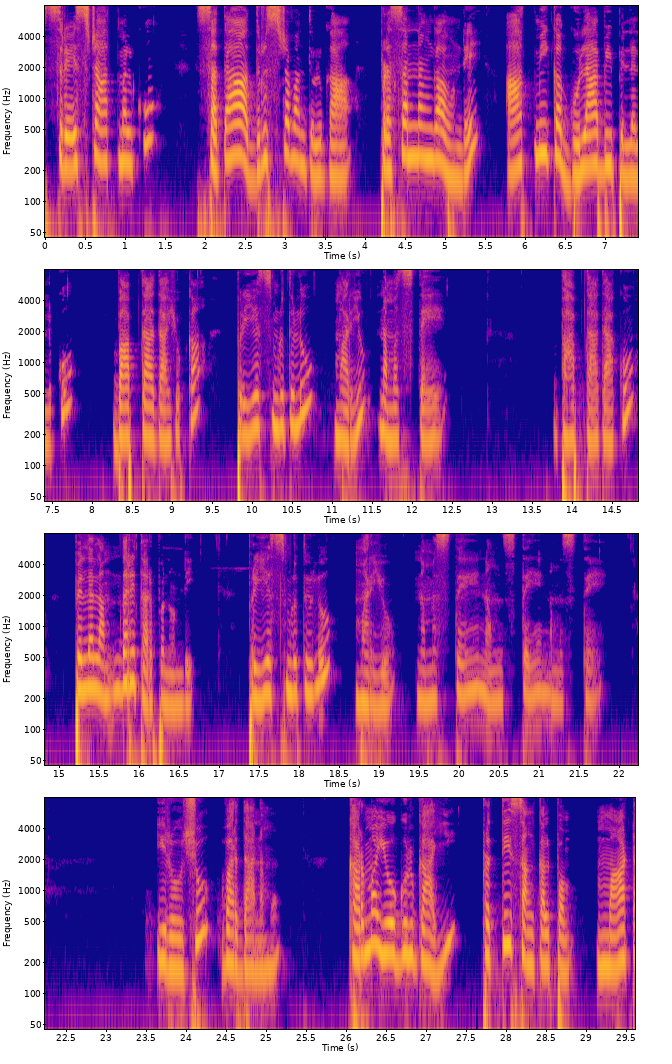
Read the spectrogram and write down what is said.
శ్రేష్ఠాత్మలకు సదా అదృష్టవంతులుగా ప్రసన్నంగా ఉండే ఆత్మీక గులాబీ పిల్లలకు బాప్దాదా యొక్క ప్రియ స్మృతులు మరియు నమస్తే. బాప్దాదాకు పిల్లలందరి తరపు నుండి ప్రియ స్మృతులు మరియు నమస్తే నమస్తే నమస్తే. ఈరోజు వరదానము. కర్మయోగులుగాయి ప్రతి సంకల్పం మాట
